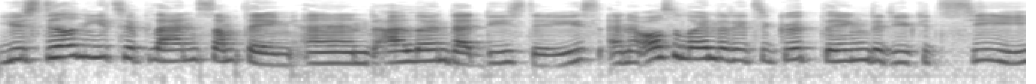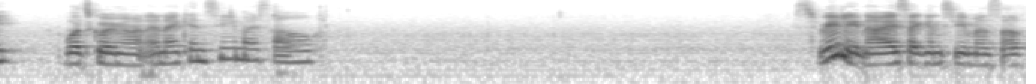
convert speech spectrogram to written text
you still need to plan something. And I learned that these days. And I also learned that it's a good thing that you could see what's going on. And I can see myself it's really nice. I can see myself.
